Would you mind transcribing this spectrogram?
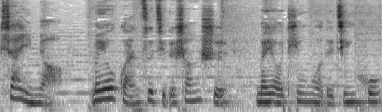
下一秒没有管自己的伤势，没有听我的惊呼，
